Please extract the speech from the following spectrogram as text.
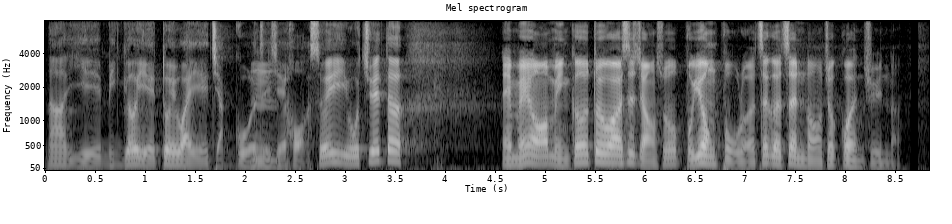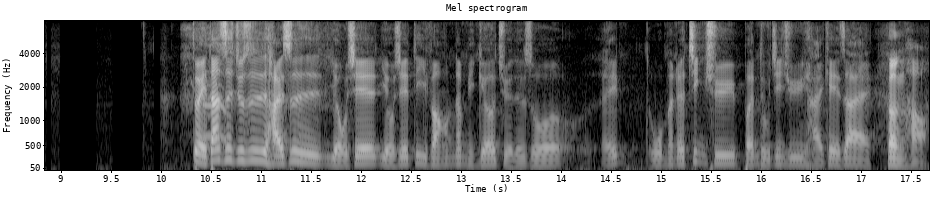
那也敏哥也对外也讲过了这些话，嗯、所以我觉得，哎、欸，没有啊，敏哥对外是讲说不用补了，这个阵容就冠军了。对，但是就是还是有些有些地方，那敏哥觉得说，哎、欸，我们的禁区本土禁区还可以再更好。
